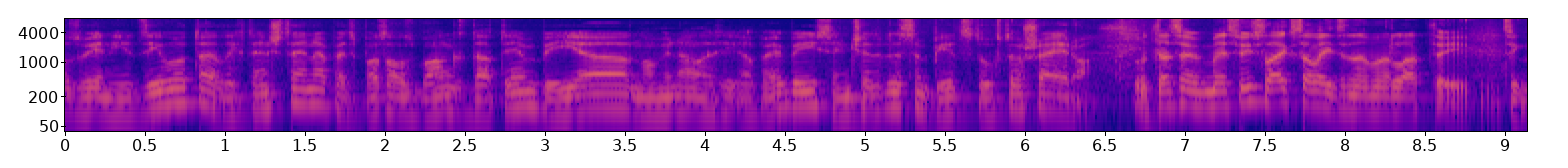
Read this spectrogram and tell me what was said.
uz vienu iedzīvotāju Liechtensteinā pēc Pasaules bankas datiem bija nominālais IKP bija 145 tūkstoši eiro. Un tas ir, mēs visu laiku salīdzinām ar Latviju. Cik...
